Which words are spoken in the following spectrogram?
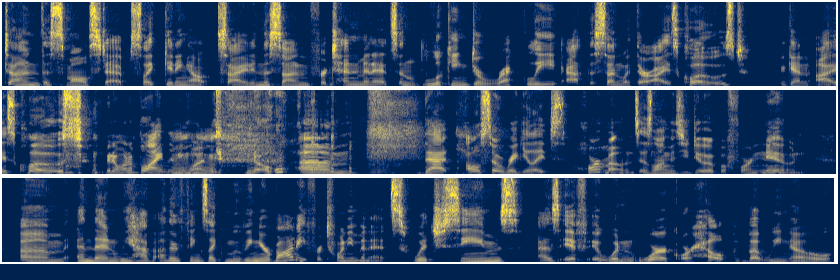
done the small steps, like getting outside in the sun for 10 minutes and looking directly at the sun with their eyes closed, again, eyes closed, we don't want to blind anyone. Mm-hmm. No. um, that also regulates hormones as long as you do it before noon. Um, and then we have other things like moving your body for 20 minutes, which seems as if it wouldn't work or help, but we know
